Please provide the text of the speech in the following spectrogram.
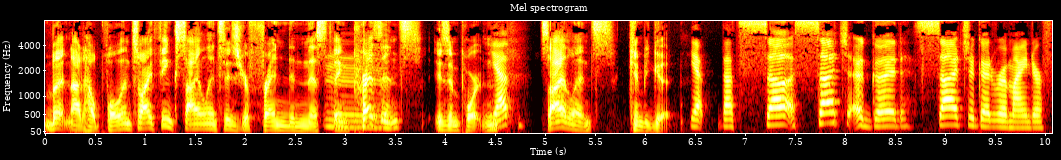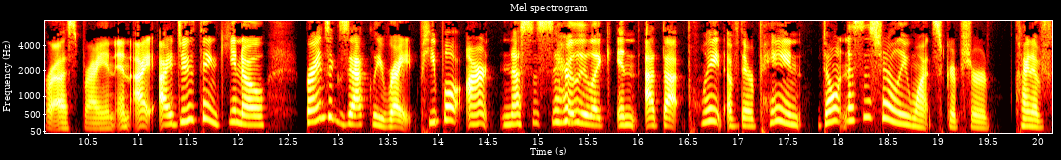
but not helpful. And so I think silence is your friend in this thing. Presence is important. Mm. Yep. Silence can be good. Yep, that's so such a good such a good reminder for us, Brian. And I I do think, you know, Brian's exactly right. People aren't necessarily like in at that point of their pain don't necessarily want scripture kind of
